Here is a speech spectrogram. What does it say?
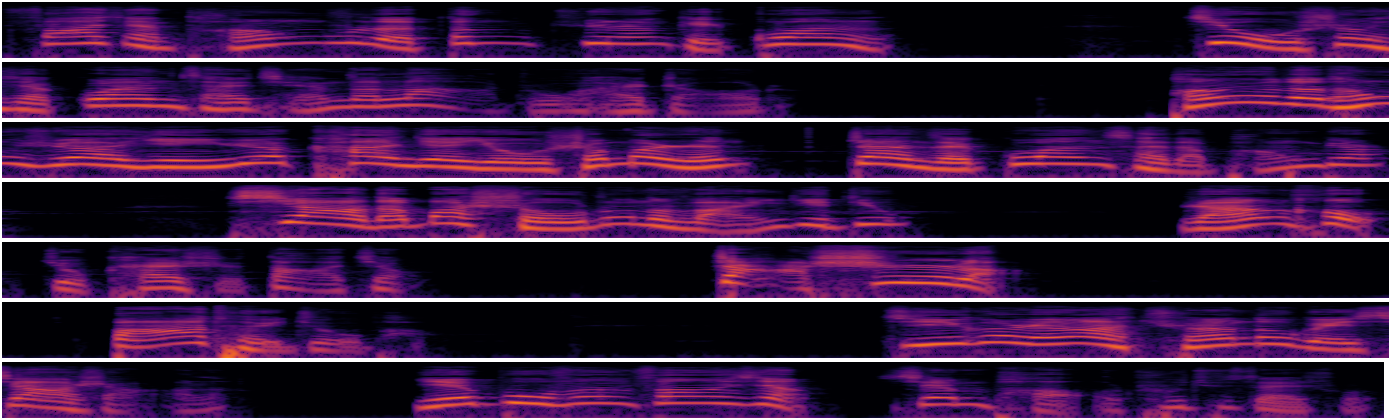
发现堂屋的灯居然给关了，就剩下棺材前的蜡烛还着着。朋友的同学啊，隐约看见有什么人站在棺材的旁边，吓得把手中的碗一丢，然后就开始大叫：“诈尸了！”拔腿就跑。几个人啊，全都给吓傻了，也不分方向，先跑出去再说。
